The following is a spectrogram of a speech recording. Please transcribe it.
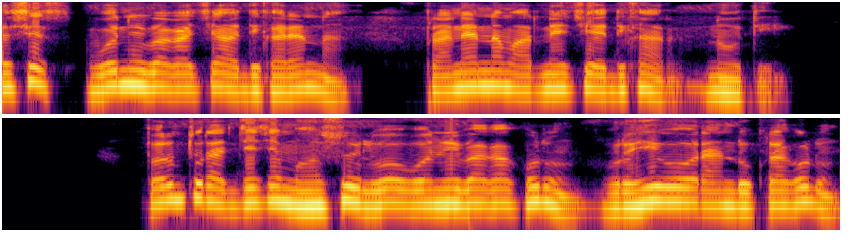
तसेच वन विभागाच्या अधिकाऱ्यांना प्राण्यांना मारण्याचे अधिकार नव्हते. परंतु राज्याचे महसूल व वन विभागाकडून रोही व रानडुकराकडून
